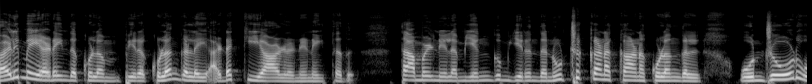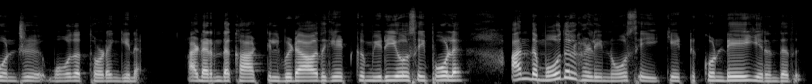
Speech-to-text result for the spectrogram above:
வலிமையடைந்த குளம் பிற குளங்களை அடக்கியாள நினைத்தது. தமிழ் நிலம் எங்கும் இருந்த நூற்றுக்கணக்கான குளங்கள் ஒன்றோடு ஒன்று மோதத் தொடங்கின. அடர்ந்த காட்டில் விடாது கேட்கும் இடியோசை போல அந்த மோதல்களின் ஓசை கேட்டுக்கொண்டே இருந்தது.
